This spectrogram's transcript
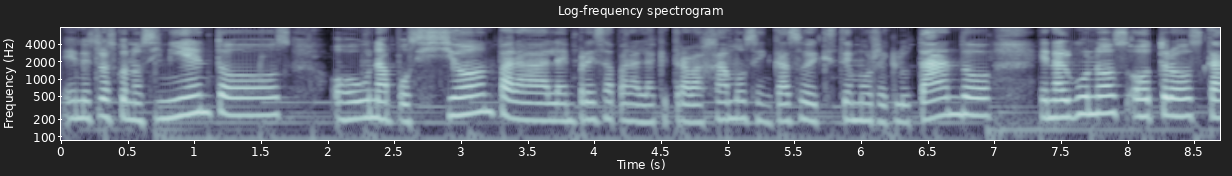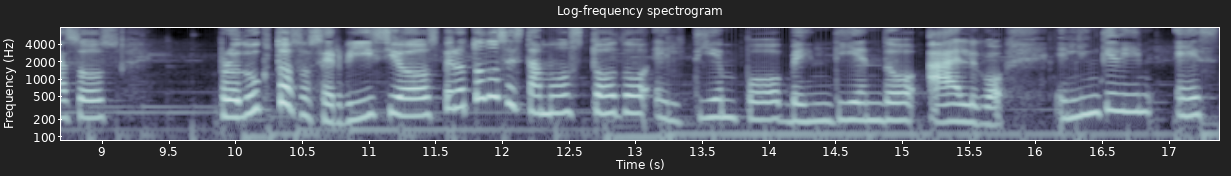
eh, nuestros conocimientos o una posición para la empresa para la que trabajamos en caso de que estemos reclutando. En algunos otros casos productos o servicios, pero todos estamos todo el tiempo vendiendo algo. En LinkedIn es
